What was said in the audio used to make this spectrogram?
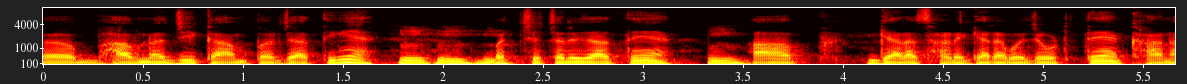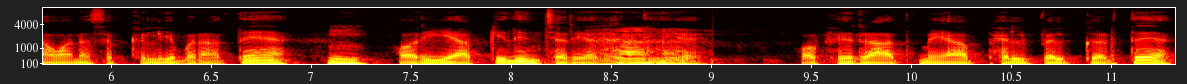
भावना जी काम पर जाती हैं हम्म, हम्म, हम्म, बच्चे चले जाते हैं। आप ग्यारह साढ़े ग्यारह बजे उठते हैं खाना वाना सबके लिए बनाते हैं और ये आपकी दिनचर्या रहती हाँ, है। और फिर रात में आप हेल्प वेल्प करते हैं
